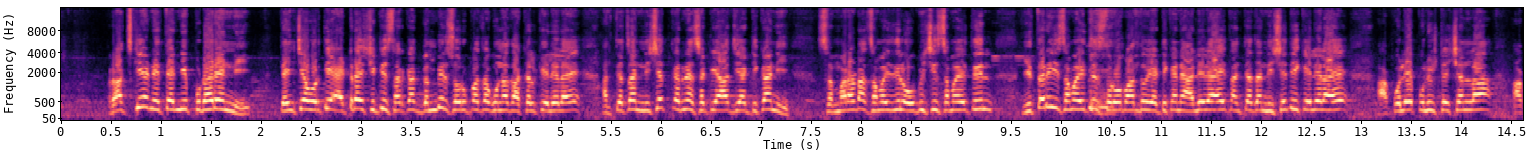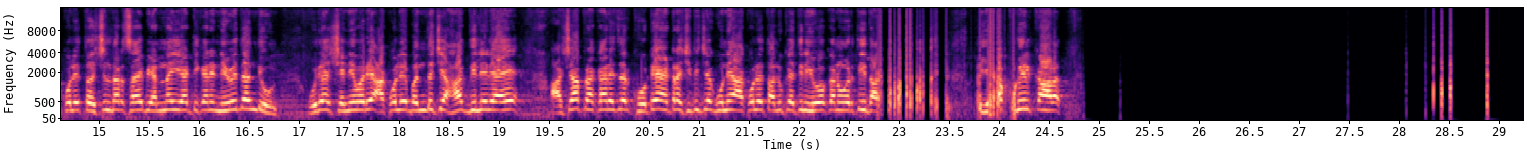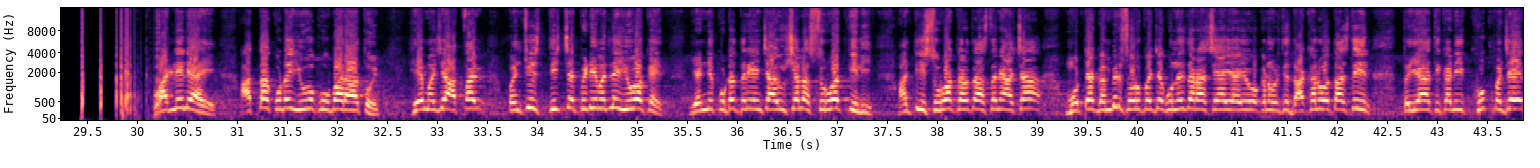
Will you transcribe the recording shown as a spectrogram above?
राजकीय नेत्यांनी पुढाऱ्यांनी त्यांच्यावरती ॲट्रॅसिटीसारखा गंभीर स्वरूपाचा गुन्हा दाखल केलेला आहे. आणि त्याचा निषेध करण्यासाठी आज या ठिकाणी स मराठा समाजातील ओबीसी समाजातील इतरही समाजातील सर्व बांधव या ठिकाणी आलेले आहेत आणि त्याचा निषेधही केलेला आहे. अकोले पोलीस स्टेशनला अकोले तहसीलदार साहेब यांनाही या ठिकाणी निवेदन देऊन उद्या शनिवारी अकोले बंदची हाक दिलेली आहे. अशा प्रकारे जर खोट्या ॲट्रॅसिटीचे गुन्हे अकोले तालुक्यातील युवकांवरती दाखल यापुढील काळ वाढलेली आहे. आता कुठे युवक उभा राहतोय. हे म्हणजे आता पंचवीस तीसच्या पिढीमधले युवक आहेत. यांनी कुठंतरी यांच्या आयुष्याला सुरुवात केली. आणि ती सुरुवात करत असताना अशा मोठ्या गंभीर स्वरूपाच्या गुन्हे जर अशा या युवकांवरती दाखल होत असतील तर या ठिकाणी खूप म्हणजे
